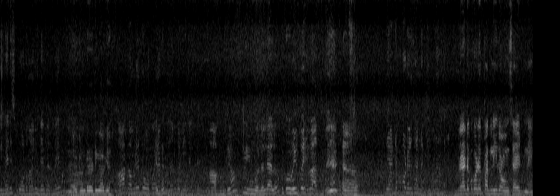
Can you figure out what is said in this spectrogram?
ਇਹਨਾਂ ਦੀ ਸਪੋਰਟ ਨਾਲ ਉੱਡੇ ਫਿਰਦੇ ਲਾਈਟ ਐਂਡ ਰਾਈਟਿੰਗ ਆ ਗਿਆ। ਆਹ ਗਮਲੇ ਦੋ ਪਏ ਰੱਖ ਦੇਣ ਗੱਡੀ ਚ ਉੱਤੇ ਆਹੋ ਕਿਉਂ? ਤੁਸੀਂ ਮੁੱਲ ਲੈ ਲਓ ਉਹੀ ਪਏ ਬਾਦ ਅੱਛਾ। ਬ੍ਰੈਡ ਪਕੌੜੇ ਸਾਨੂੰ ਲੱਗੇ ਬਣਾ ਬ੍ਰੈਡ ਪਕੌੜੇ ਪਰਲੀ ਰੌਂਗ ਸਾਈਡ ਨੇ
